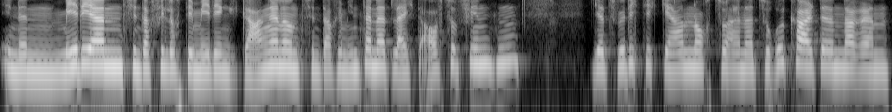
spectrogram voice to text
in den Medien, sind auch viel durch die Medien gegangen und sind auch im Internet leicht aufzufinden. Jetzt würde ich dich gern noch zu einer zurückhaltenderen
